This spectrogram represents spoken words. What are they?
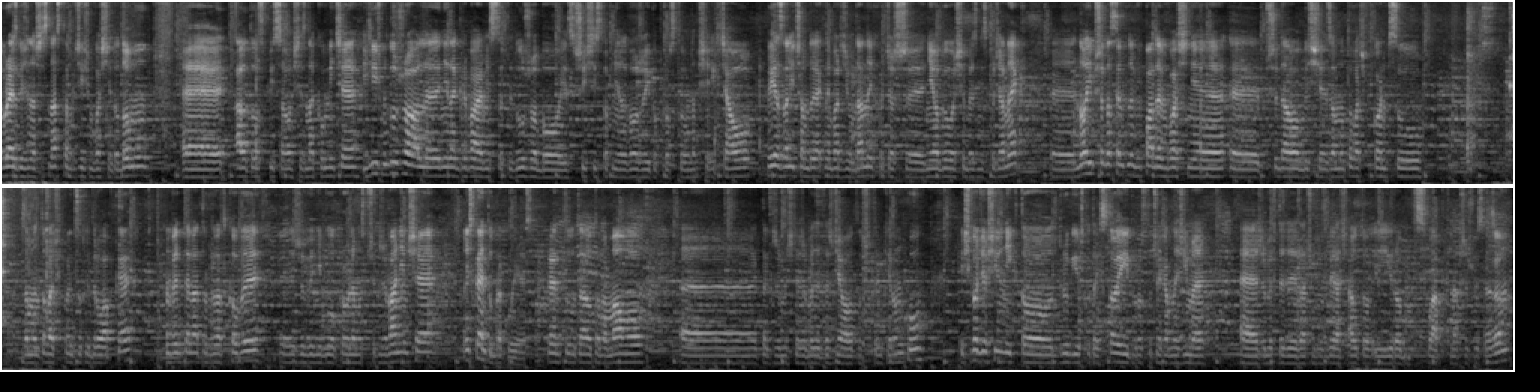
Dobra, jest godzina 16, wróciliśmy właśnie do domu. E, auto spisało się znakomicie. Jeździliśmy dużo, ale nie nagrywałem niestety dużo, bo jest 30 stopni na dworze i po prostu nam się nie chciało. Wyjazd zaliczam do jak najbardziej udanych, chociaż e, nie obyło się bez niespodzianek. E, no i przed następnym wypadem właśnie e, przydałoby się zamontować w końcu zamontować w końcu hydrołapkę. Wentylator dodatkowy, y, żeby nie było problemu z przegrzewaniem się. No i skrętu brakuje. Skrętu to auto ma mało, eee, także myślę, że będę też działał też w tym kierunku. Jeśli chodzi o silnik, to drugi już tutaj stoi i po prostu czekam na zimę, e, żeby wtedy zacząć rozbierać auto i robić swap na przyszły sezon.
